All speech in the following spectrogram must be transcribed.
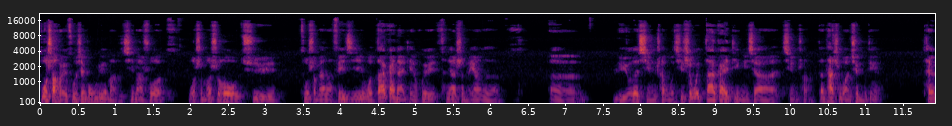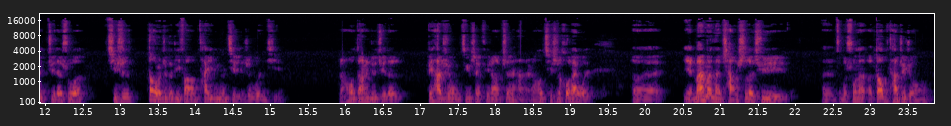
多少会做些攻略嘛，就起码说我什么时候去坐什么样的飞机，我大概哪天会参加什么样的呃旅游的行程，我其实会大概定一下行程，但他是完全不定，他又觉得说其实到了这个地方他一定能解决这个问题，然后当时就觉得被他这种精神非常震撼，然后其实后来我呃也慢慢的尝试了去呃怎么说呢，adopt 他这种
